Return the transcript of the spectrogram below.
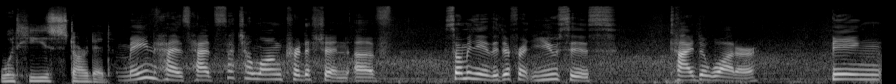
what he's started. Maine has had such a long tradition of so many of the different uses tied to water being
